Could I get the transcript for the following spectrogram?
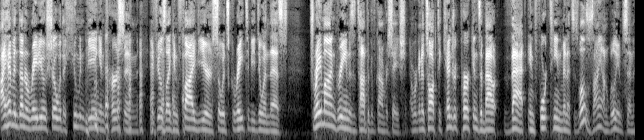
I haven't done a radio show with a human being in person, it feels like in five years. So it's great to be doing this. Draymond Green is the topic of conversation, and we're going to talk to Kendrick Perkins about that in 14 minutes, as well as Zion Williamson,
